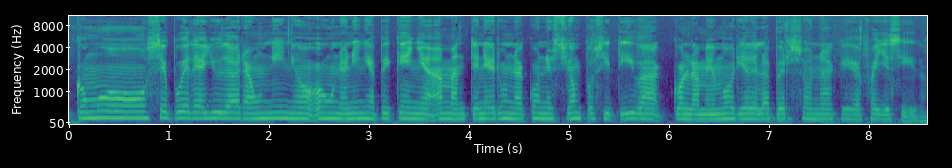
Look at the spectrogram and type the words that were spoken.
cómo se puede ayudar a un niño o una niña pequeña a mantener una conexión positiva con la memoria de la persona que ha fallecido?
